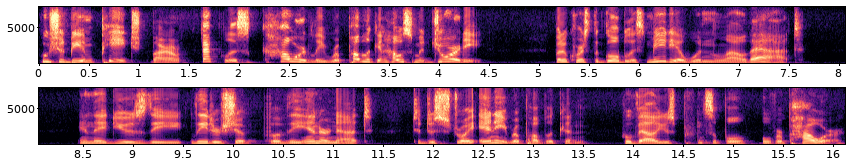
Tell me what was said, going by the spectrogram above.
who should be impeached by our feckless, cowardly Republican House majority but of course, the globalist media wouldn't allow that. And they'd use the leadership of the internet to destroy any Republican who values principle over power.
